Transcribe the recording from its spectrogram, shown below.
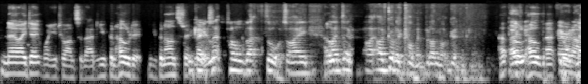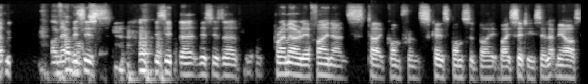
no, I don't want you to answer that. You can hold it. You can answer it. Okay, later. let's hold that thought. I, I don't. I, have got a comment, but I'm not going to. Hold, okay. hold that. Fair enough. Let, this is this is uh, this is a primarily a finance type conference co-sponsored by by Citi. So let me ask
